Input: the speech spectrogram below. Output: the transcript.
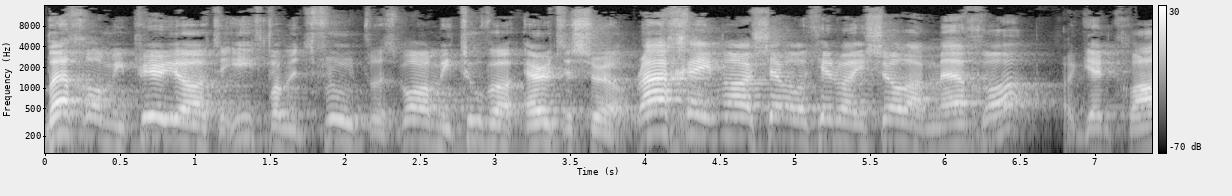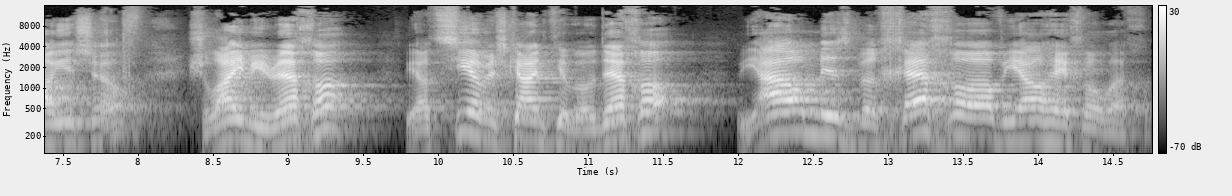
Lecho mipiria to eat from its fruit was born mituva Eretz Yisrael. Rachem no Hashem Elokeinu Yisrael Amecha again Klal Yisrael. Shalai mirecha v'yatzia mishkan kivodecha v'al mizbechecha v'al heichol lecha.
